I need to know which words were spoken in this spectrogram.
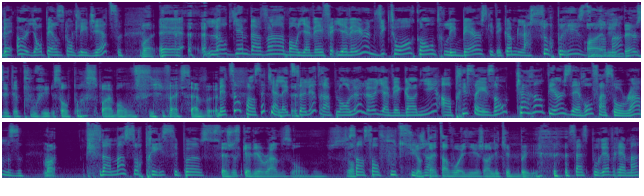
Ben, un, ils ont perdu contre les Jets. Ouais. Euh, L'autre game d'avant, bon, il y avait il y avait eu une victoire contre les Bears qui était comme la surprise du Ah, moment. les Bears étaient pourris, ils sont pas super bons aussi, fait que ça va. Mais tu sais, on pensait qu'il allait être solide, rappelons-le, là. Il avait gagné en pré-saison 41-0 face aux Rams. Ouais. Puis finalement, surprise, c'est pas, C'est juste que les Rams sont- s'en sont foutus. ils ont peut-être envoyé genre l'équipe B. Ça se pourrait vraiment.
